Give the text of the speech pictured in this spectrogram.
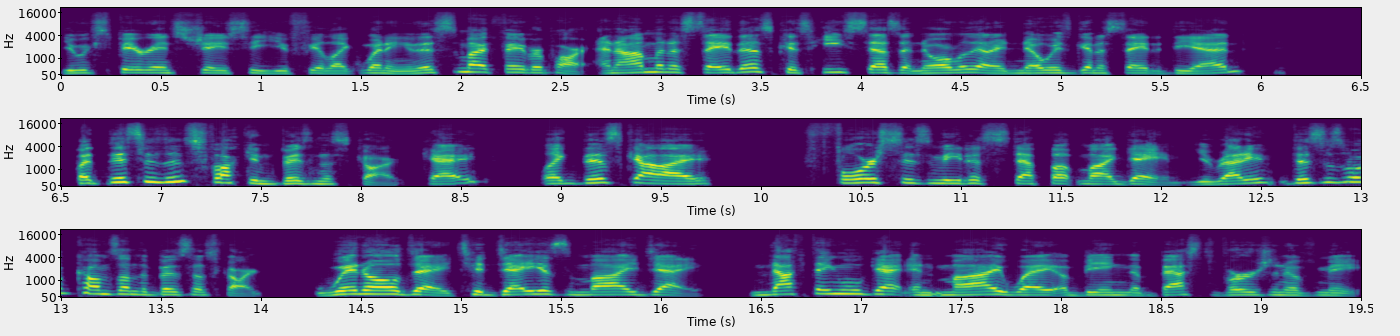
you experience JC, you feel like winning. And this is my favorite part. And I'm going to say this because he says it normally, and I know he's going to say it at the end. But this is his fucking business card. Okay. Like this guy forces me to step up my game. You ready? This is what comes on the business card win all day. Today is my day. Nothing will get in my way of being the best version of me.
